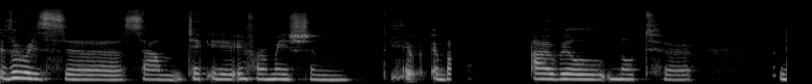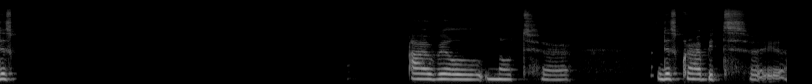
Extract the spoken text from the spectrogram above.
There is uh, some tech uh, information about. I will not uh, describe. I will not uh, describe it uh,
